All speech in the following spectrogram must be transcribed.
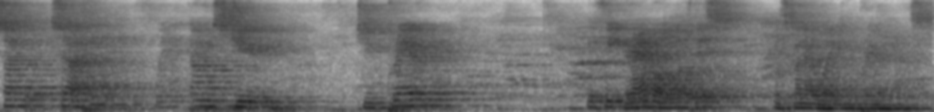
so, so I think when it comes to to prayer, if we grab all of this, it's going to awaken prayer in us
